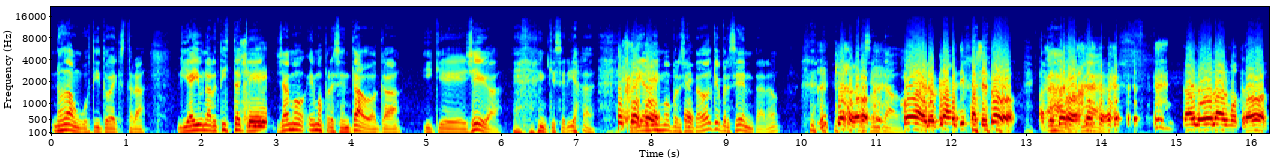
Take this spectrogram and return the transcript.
nos da un gustito extra. Y hay un artista que ya hemos, hemos presentado acá y que llega, que sería, sería el mismo presentador que presenta, ¿no? Claro, joda de lo que el tipo hace todo, hace Claro, todo. claro. Está de los dos lados del mostrador.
